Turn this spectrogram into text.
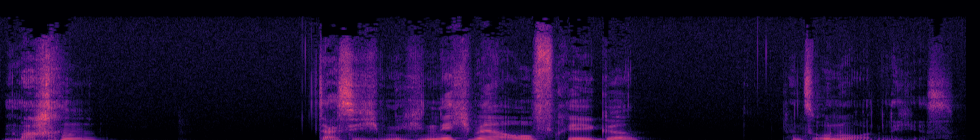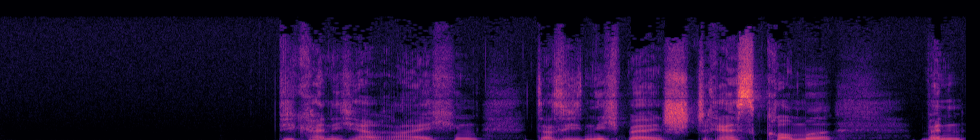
machen, dass ich mich nicht mehr aufrege, wenn es unordentlich ist? Wie kann ich erreichen, dass ich nicht mehr in Stress komme, wenn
